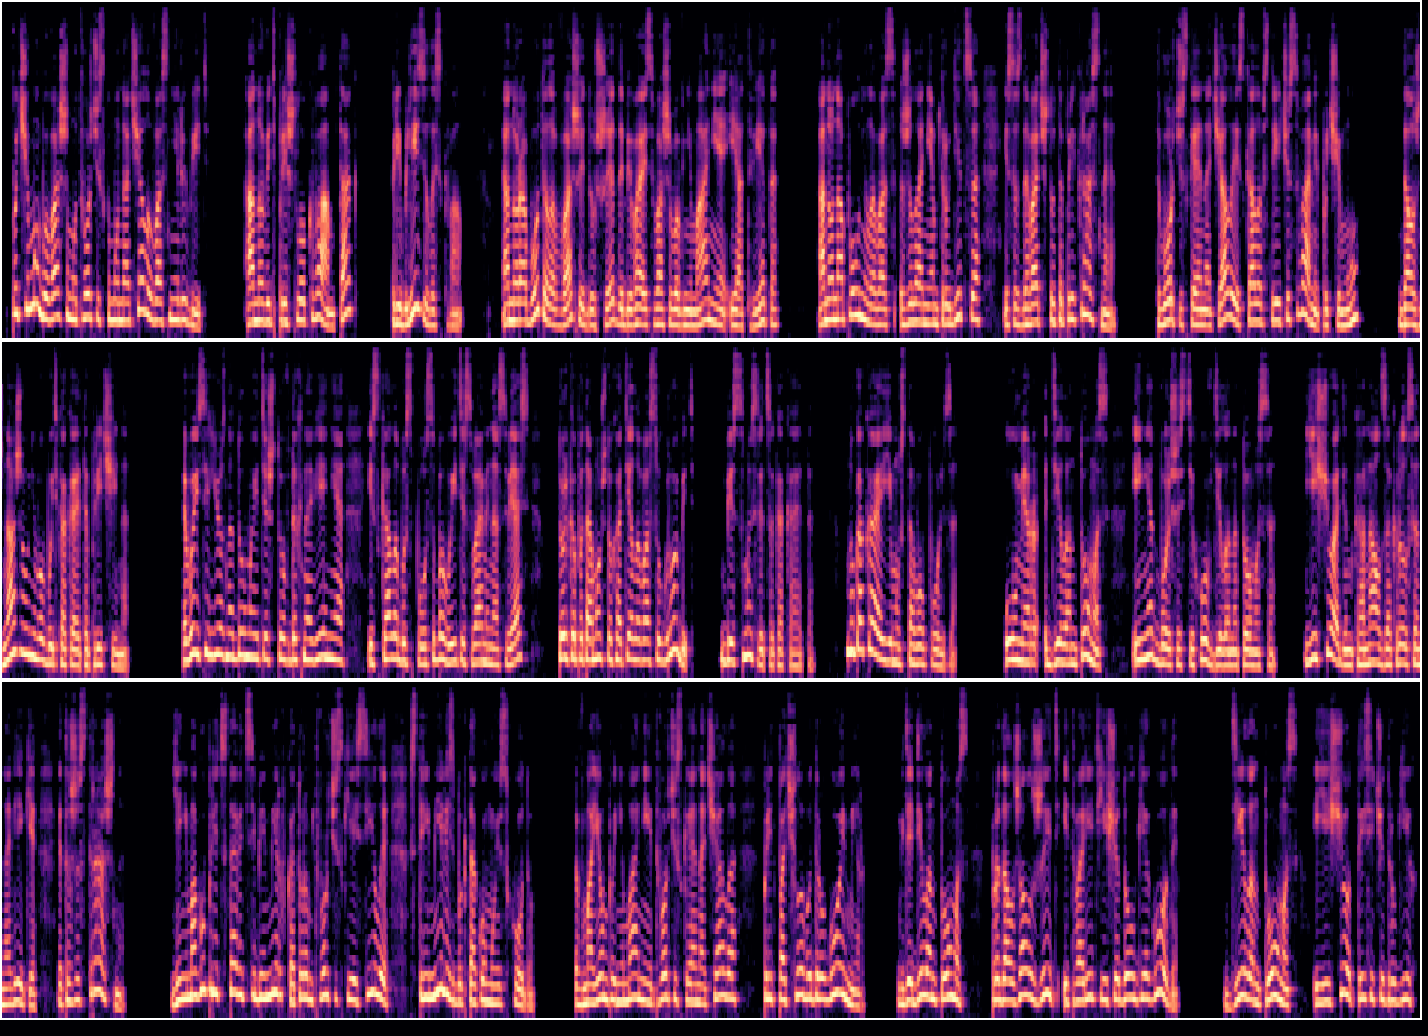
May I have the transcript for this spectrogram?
Почему бы вашему творческому началу вас не любить? Оно ведь пришло к вам, так? Приблизилось к вам? Оно работало в вашей душе, добиваясь вашего внимания и ответа. Оно наполнило вас желанием трудиться и создавать что-то прекрасное. Творческое начало искало встречи с вами. Почему? Должна же у него быть какая-то причина. Вы серьезно думаете, что вдохновение искало бы способа выйти с вами на связь только потому, что хотело вас угробить? Бессмыслица какая-то. Ну какая ему с того польза? Умер Дилан Томас, и нет больше стихов Дилана Томаса. Еще один канал закрылся навеки. Это же страшно. Я не могу представить себе мир, в котором творческие силы стремились бы к такому исходу. В моем понимании творческое начало предпочло бы другой мир, где Дилан Томас продолжал жить и творить еще долгие годы. Дилан Томас и еще тысячи других.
